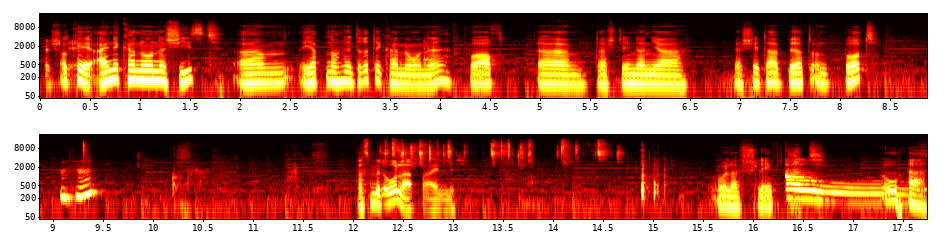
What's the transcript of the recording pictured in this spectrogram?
Verstehe. Okay, eine Kanone schießt. Ähm, ihr habt noch eine dritte Kanone, wo auch, ähm, da stehen dann ja, wer steht da? Birt und Burt. Mhm. Was mit Olaf eigentlich? Olaf schläft. Oh. Oha.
